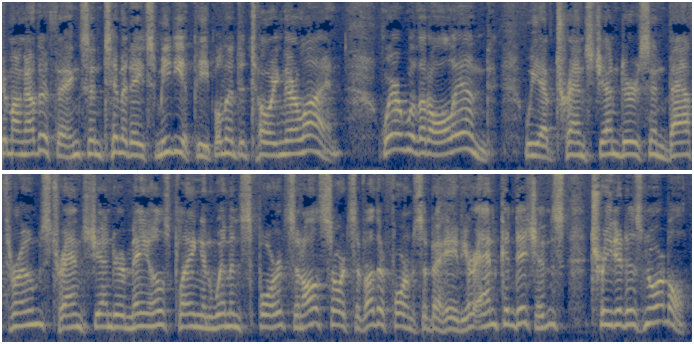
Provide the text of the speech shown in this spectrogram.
among other things, intimidates media people into toeing their line. Where will it all end? We have transgenders in bathrooms, transgender males playing in women's sports, and all sorts of other forms of behavior and conditions treated as normal.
